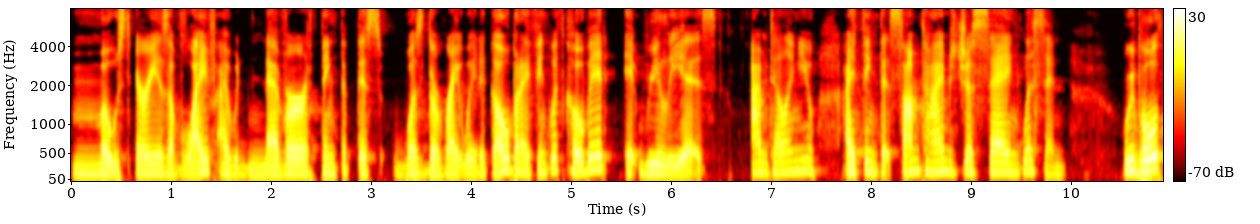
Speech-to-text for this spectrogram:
most areas of life, I would never think that this was the right way to go. But I think with COVID, it really is. I'm telling you, I think that sometimes just saying, listen, we both,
